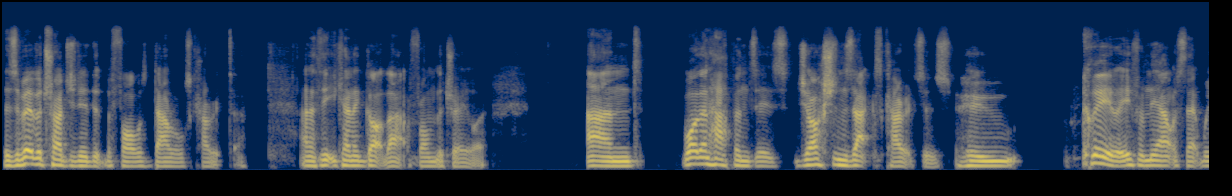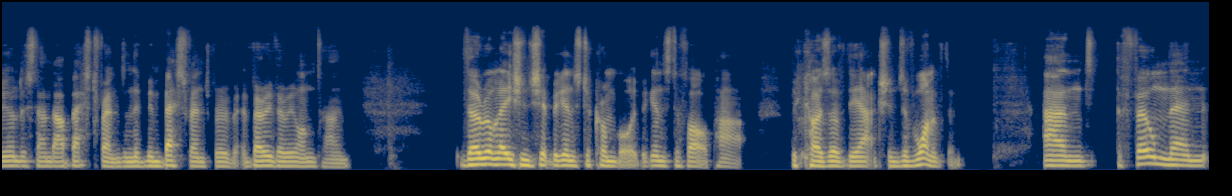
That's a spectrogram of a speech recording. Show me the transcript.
There's a bit of a tragedy that befalls Daryl's character, and I think you kind of got that from the trailer. And what then happens is Josh and Zach's characters, who clearly from the outset we understand our best friends and they've been best friends for a very very long time. Their relationship begins to crumble. It begins to fall apart because of the actions of one of them. And the film then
